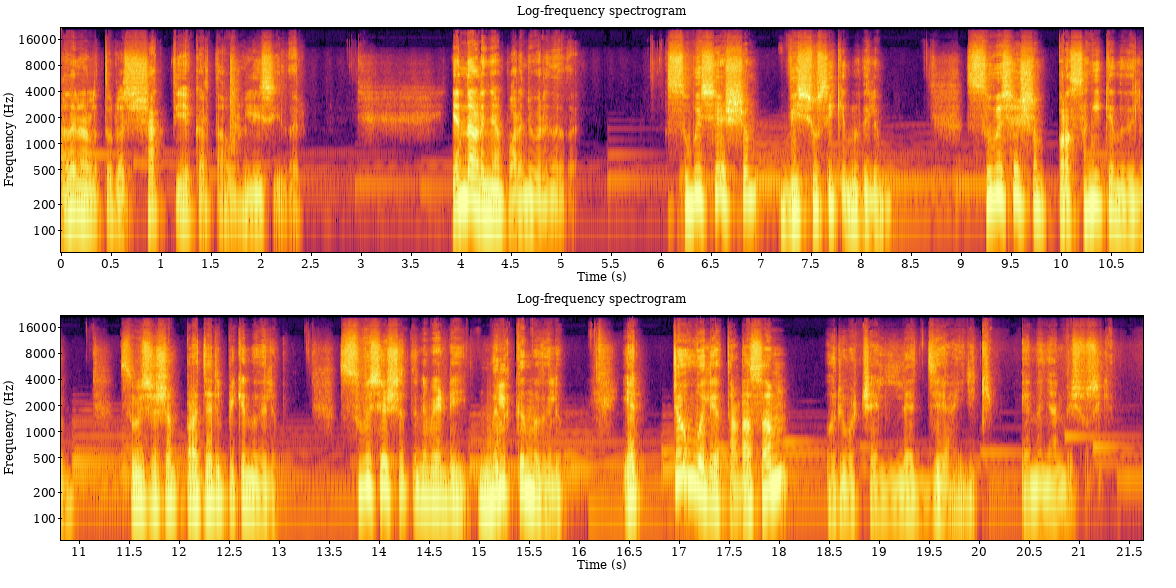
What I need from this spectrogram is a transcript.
അതിനകത്തുള്ള ശക്തിയെ കർത്താവ് റിലീസ് ചെയ്ത് തരും. എന്താണ് ഞാൻ പറഞ്ഞു വരുന്നത്? സുവിശേഷം വിശ്വസിക്കുന്നതിലും സുവിശേഷം പ്രസംഗിക്കുന്നതിലും സുവിശേഷം പ്രചരിപ്പിക്കുന്നതിലും സുവിശേഷത്തിന് വേണ്ടി നിൽക്കുന്നതിലും ഏറ്റവും വലിയ തടസ്സം ഒരുപക്ഷെ ലജ്ജയായിരിക്കും എന്ന് ഞാൻ വിശ്വസിക്കുന്നു.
